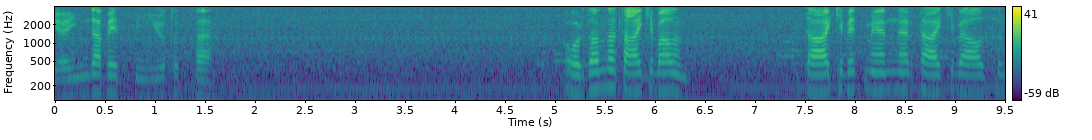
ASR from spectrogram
Yayında Batman YouTube'da. Oradan da takip alın. Takip etmeyenler takibi alsın.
